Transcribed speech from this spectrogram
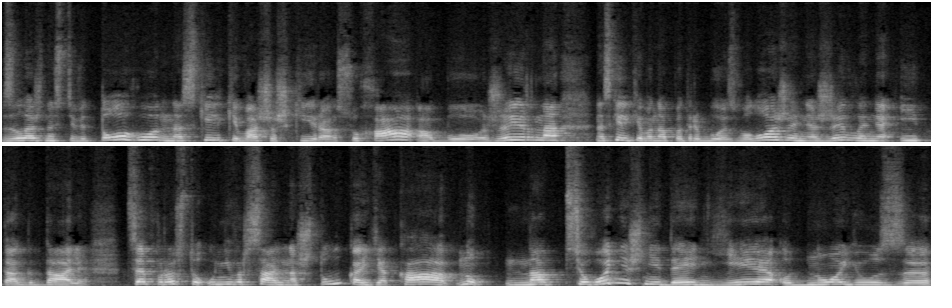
в залежності від того, наскільки ваша шкіра суха або жирна, наскільки вона потребує зволоження, живлення і так далі. Це просто універсальна штука, яка ну на сьогоднішній день є одною з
